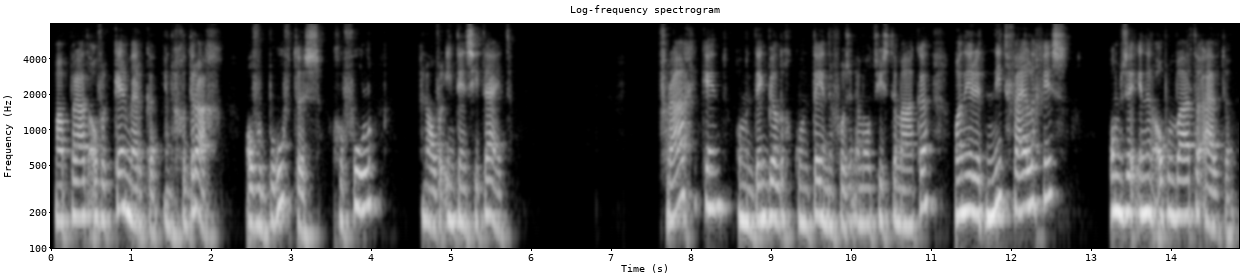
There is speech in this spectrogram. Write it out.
maar praat over kenmerken en gedrag, over behoeftes, gevoel en over intensiteit. Vraag je kind om een denkbeeldige container voor zijn emoties te maken wanneer het niet veilig is om ze in een openbaar te uiten.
